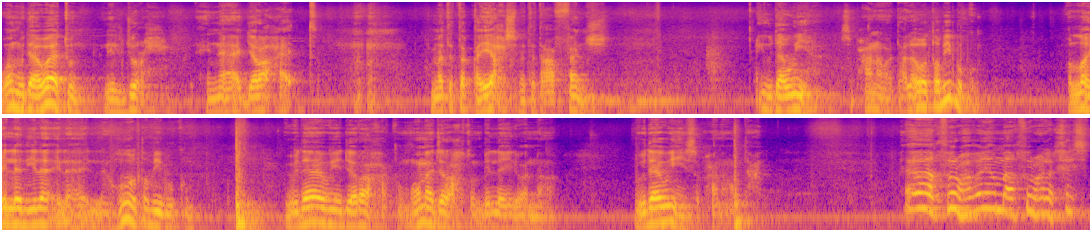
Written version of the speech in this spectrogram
ومداواة للجرح انها جراحات. ما تتقيحش ما تتعفنش. يداويها سبحانه وتعالى. هو طبيبكم. والله الذي لا إله إلا هو طبيبكم. يداوي جراحكم. وما جرحتم بالليل والنهار. يداويه سبحانه وتعالى. أغفرها فاليوم أغفرها لك. خلصت.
